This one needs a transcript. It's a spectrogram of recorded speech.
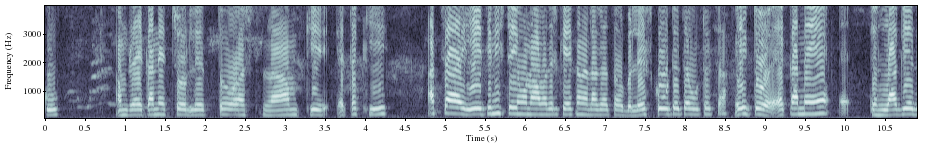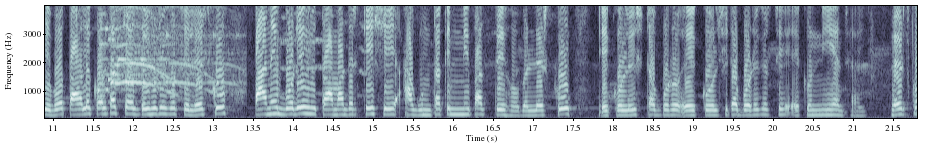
গো আমরা এখানে চলে তো আসলাম কি, এটা কি? আচ্ছা এই জিনিসটাই মনে আমাদেরকে এখানে লাগাতে হবে। লেটস গো উঠে যা উঠে যা। এই তো, এখানে লাগিয়ে দেব। তাহলে কলটা চলতে শুরু করছে। লেটস গো পানি ভরেই হয়তো আমাদেরকে সেই আগুনটাকে নিপাতে হবে। লেটস গো এই কলসিটা বড় এই কলসিটা ভরে গেছে। এখন নিয়ে যাই। লেটস গো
